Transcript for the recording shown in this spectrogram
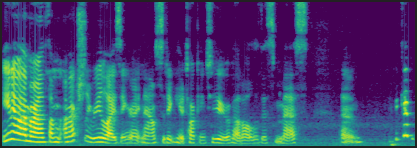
you know, Amaranth, I'm, I'm actually realizing right now, sitting here talking to you about all of this mess, um, I think I'm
